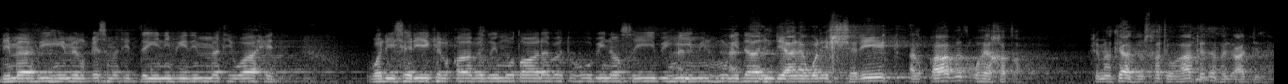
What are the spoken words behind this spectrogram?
لما فيه من قسمة الدين في ذمة واحد ولشريك القابض مطالبته بنصيبه منه لذلك. عندي أنا وللشريك القابض وهي خطأ فمن كانت نسخته هكذا فليعدلها.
